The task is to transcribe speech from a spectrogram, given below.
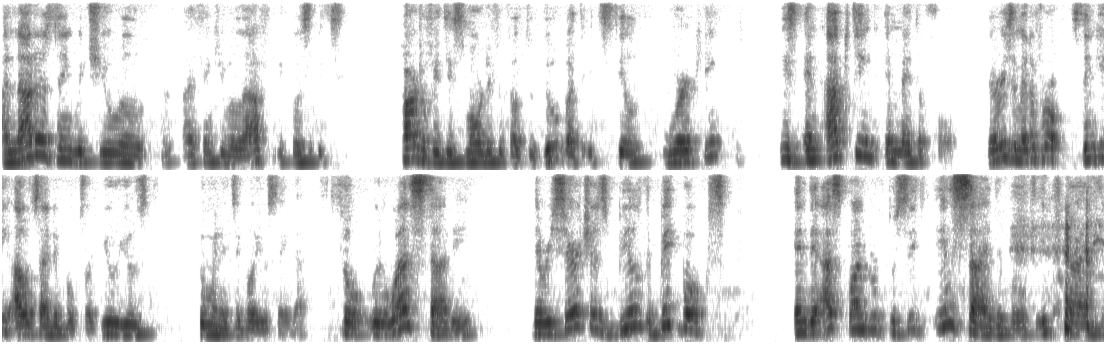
Another thing which you will, I think you will laugh because it's part of it is more difficult to do, but it's still working, is enacting a metaphor. There is a metaphor thinking outside the box, like you used two minutes ago, you say that. So in one study, the researchers built a big box and they asked one group to sit inside the box each time.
